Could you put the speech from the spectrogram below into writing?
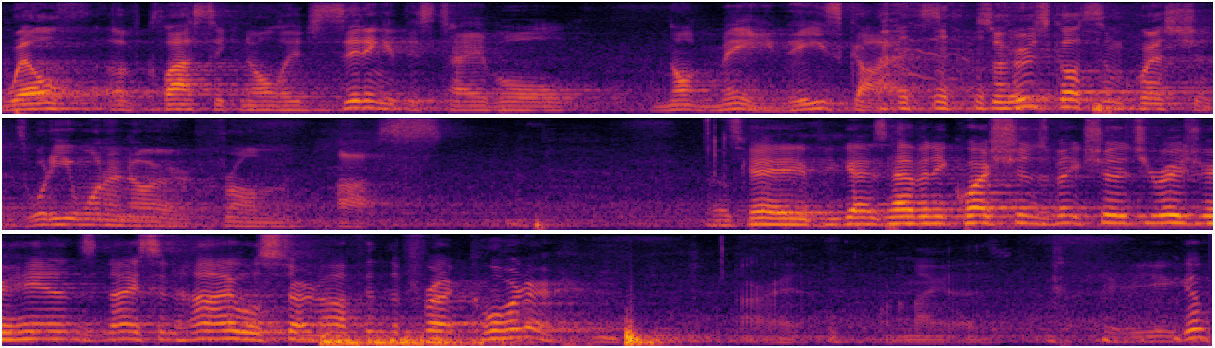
wealth of classic knowledge sitting at this table. Not me, these guys. so, who's got some questions? What do you want to know from us? Okay, if you guys have any questions, make sure that you raise your hands nice and high. We'll start off in the front corner. All right, one of my guys. Here you go.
